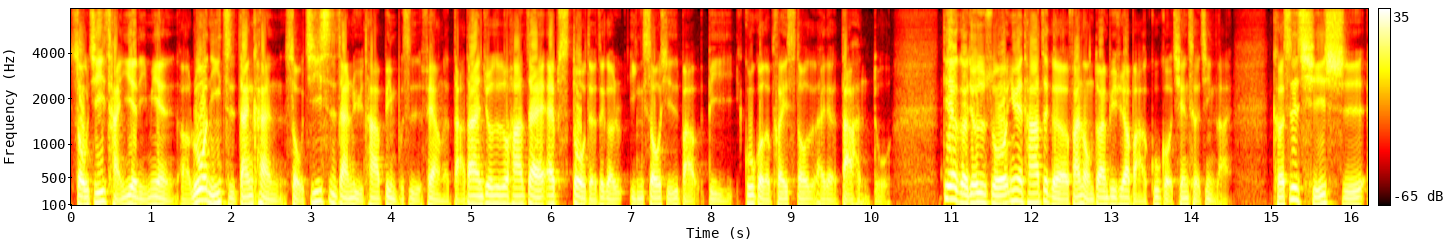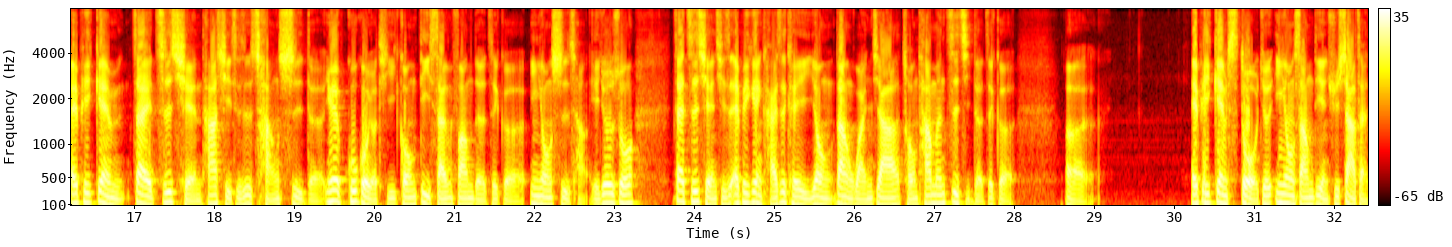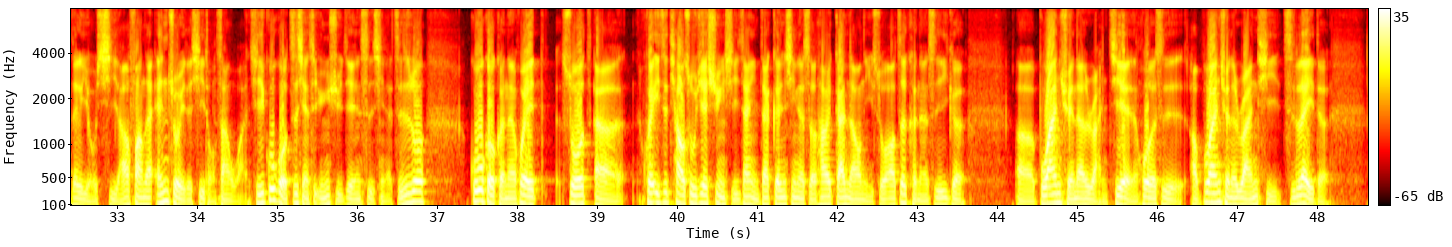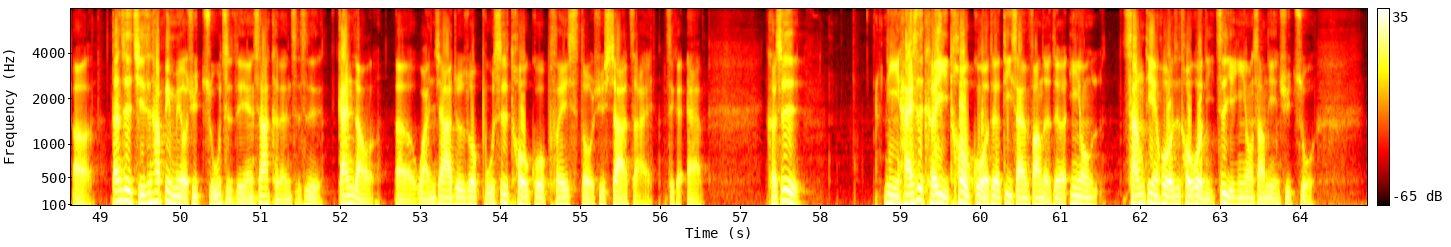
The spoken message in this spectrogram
手机产业里面，呃，如果你只单看手机市占率，它并不是非常的大。当然，就是说它在 App Store 的这个营收，其实把比 Google 的 Play Store 来的大很多。第二个就是说，因为它这个反垄断必须要把 Google 牵扯进来。可是其实 Epic Game 在之前，它其实是尝试的，因为 Google 有提供第三方的这个应用市场，也就是说，在之前，其实 Epic Game 还是可以用让玩家从他们自己的这个呃。Epic Game Store 就是应用商店去下载这个游戏，然后放在 Android 的系统上玩。其实 Google 之前是允许这件事情的，只是说 Google 可能会说，呃，会一直跳出一些讯息，在你在更新的时候，它会干扰你说，哦，这可能是一个呃不安全的软件，或者是啊、哦、不安全的软体之类的，呃，但是其实它并没有去阻止这件事，它可能只是干扰呃玩家，就是说不是透过 Play Store 去下载这个 App，可是。你还是可以透过这第三方的这个应用商店，或者是透过你自己应用商店去做。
